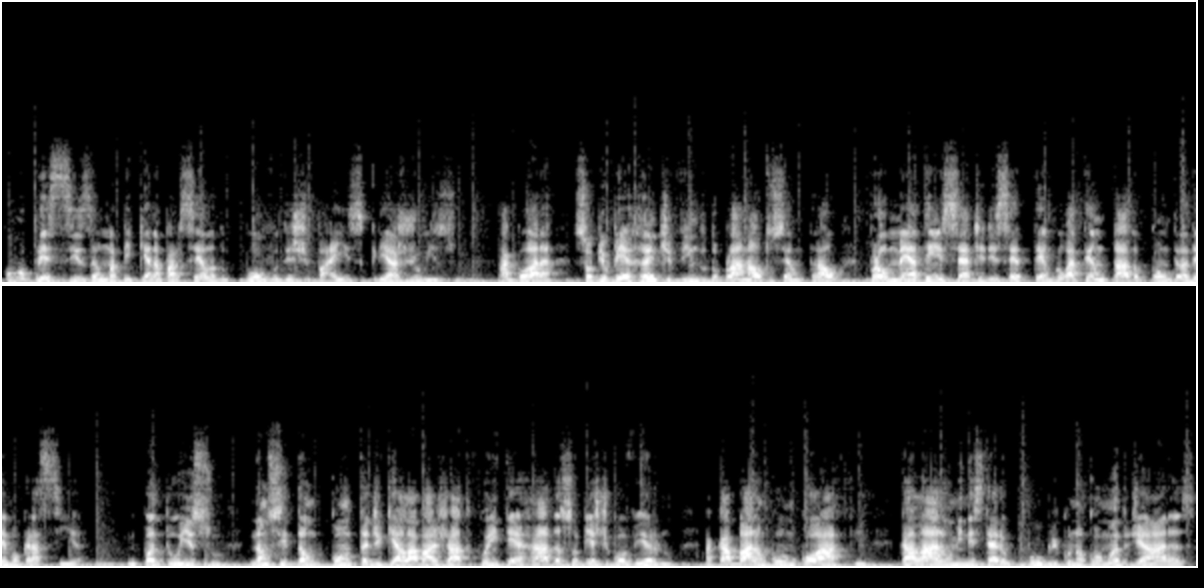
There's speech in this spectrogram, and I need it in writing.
Como precisa uma pequena parcela do povo deste país criar juízo? Agora, sob o berrante vindo do Planalto Central, prometem em 7 de setembro o atentado contra a democracia. Enquanto isso, não se dão conta de que a Lava Jato foi enterrada sob este governo. Acabaram com o COAF, calaram o Ministério Público no comando de Aras,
